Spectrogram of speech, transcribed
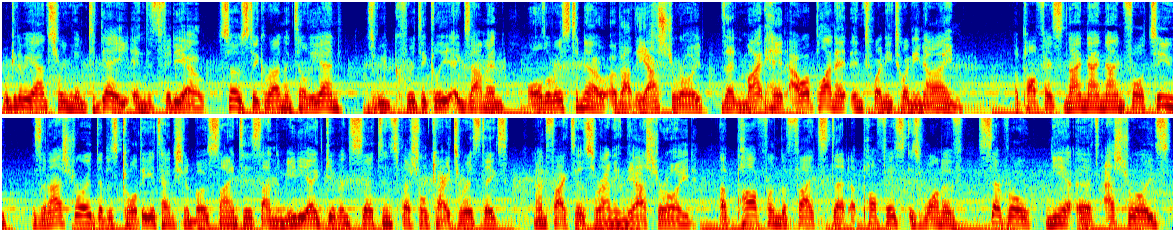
we're going to be answering them today in this video. So stick around until the end as we critically examine all there is to know about the asteroid that might hit our planet in 2029. Apophis 99942 is an asteroid that has caught the attention of both scientists and the media given certain special characteristics and factors surrounding the asteroid. Apart from the fact that Apophis is one of several near Earth asteroids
